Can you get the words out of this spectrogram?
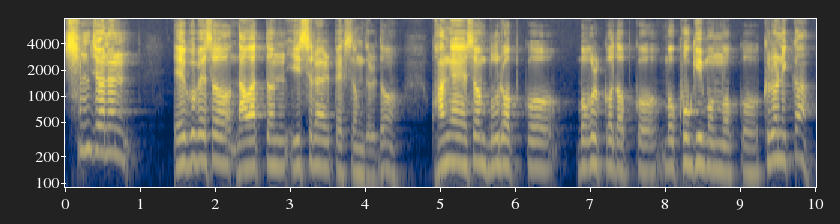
심지어는 애굽에서 나왔던 이스라엘 백성들도 광야에서 물 없고 먹을 것 없고 뭐 고기 못 먹고 그러니까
